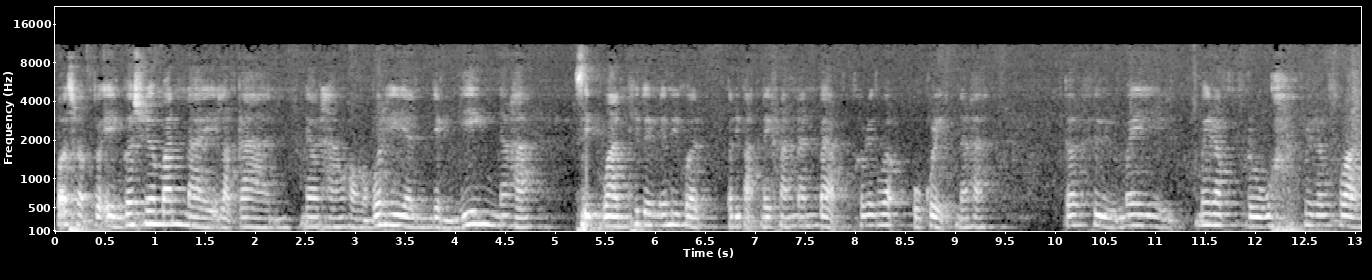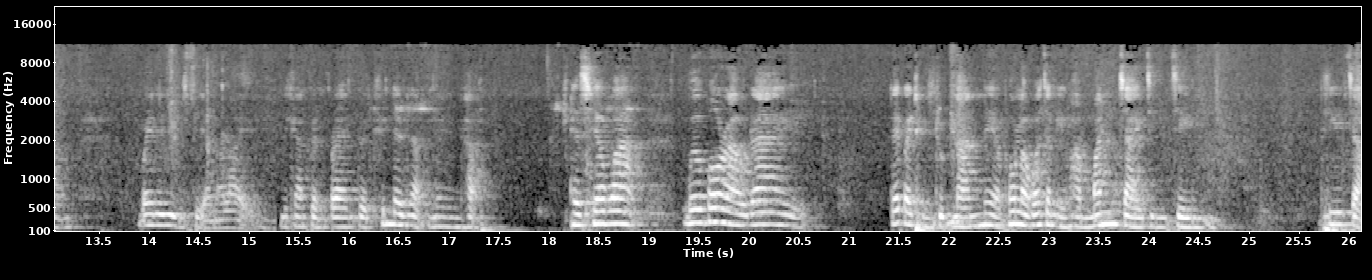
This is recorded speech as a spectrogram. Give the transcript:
พราะสำหรับตัวเองก็เชื่อมั่นในหลักการแนวทางของหลวงพ่อเทียนอย่างยิ่งนะคะสิบวันที่ตัวเองได้มีการปฏิบัติในครั้งนั้นแบบเขาเรียกว่าโอกรินะคะ ก็คือไม่ไม่รับรู้ไม่รับฟังไม่ได้ยินเสียงอะไร มีการเปลี่ยนแปลงเกิดขึ้นในระดับหนึ่งค่ะเชื่อว่าเมื่อพวกเราได้ ได้ไปถึงจุดนั้นเนี่ย พวกเราก็จะมีความมั่นใจจริง ๆ ที่จะ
